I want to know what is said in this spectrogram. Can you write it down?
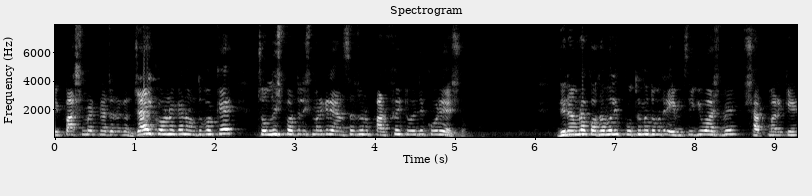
এই পাস মার্ক না জানার কারণে। যাই করো না কেন, অন্তপক্ষে চল্লিশ পঁয়তাল্লিশ মার্কের অ্যান্সার জন্য পারফেক্ট ওয়েতে করে এসো। দেন আমরা কথা বলি, প্রথমে তোমাদের এমসিকিউ আসবে, সাত মার্কের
